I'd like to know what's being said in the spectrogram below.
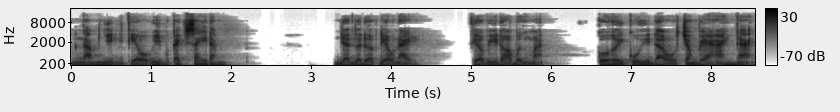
Ngắm nhìn Kiều Vi một cách say đắm. Nhận ra được điều này, Kiều Vi đỏ bừng mặt. Cô hơi cúi đầu trong vẻ ái ngại.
